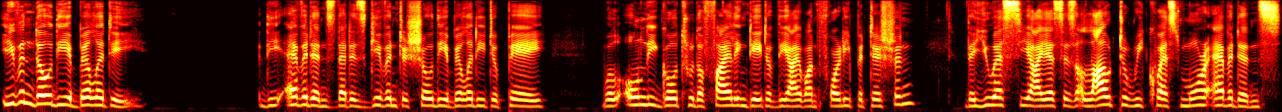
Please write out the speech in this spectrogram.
even though the ability, the evidence that is given to show the ability to pay will only go through the filing date of the I 140 petition, the USCIS is allowed to request more evidence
